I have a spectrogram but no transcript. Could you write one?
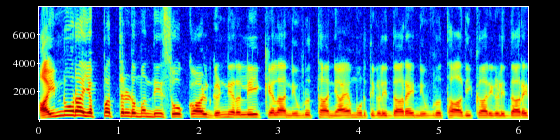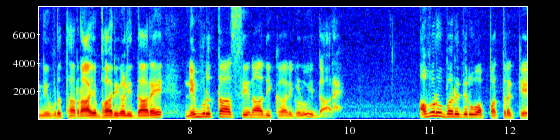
ಆ ಇನ್ನೂರ ಎಪ್ಪತ್ತೆರಡು ಮಂದಿ ಸೋ ಕಾಲ್ಡ್ ಗಣ್ಯರಲ್ಲಿ ಕೆಲ ನಿವೃತ್ತ ನ್ಯಾಯಮೂರ್ತಿಗಳಿದ್ದಾರೆ, ನಿವೃತ್ತ ಅಧಿಕಾರಿಗಳಿದ್ದಾರೆ, ನಿವೃತ್ತ ರಾಯಭಾರಿಗಳಿದ್ದಾರೆ, ನಿವೃತ್ತ ಸೇನಾಧಿಕಾರಿಗಳು ಇದ್ದಾರೆ. ಅವರು ಬರೆದಿರುವ ಪತ್ರಕ್ಕೆ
